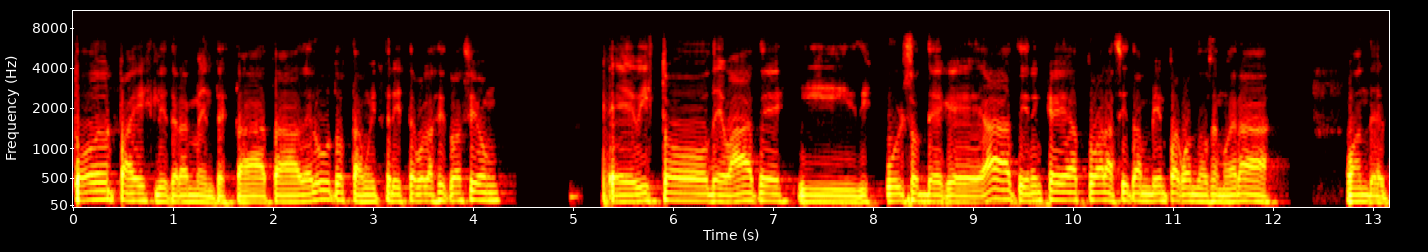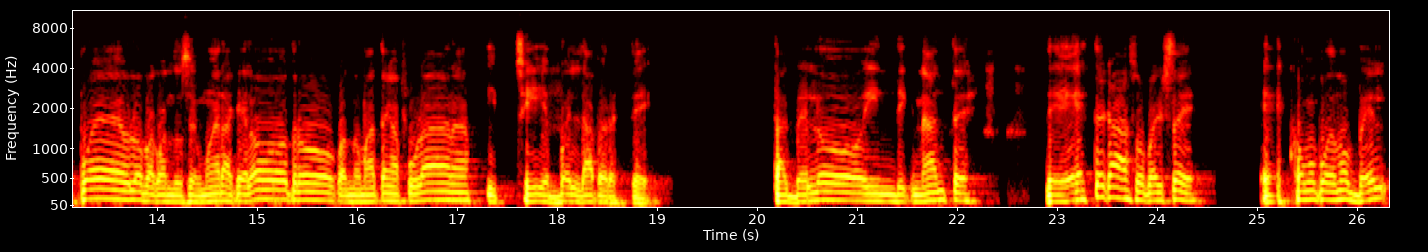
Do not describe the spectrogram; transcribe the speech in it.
Todo el país literalmente está, está de luto, está muy triste por la situación. He visto debates y discursos de que ah, tienen que actuar así también para cuando se muera Juan del Pueblo, para cuando se muera aquel otro, cuando maten a fulana. Y sí, es verdad, pero este tal vez lo indignante de este caso per se es cómo podemos ver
